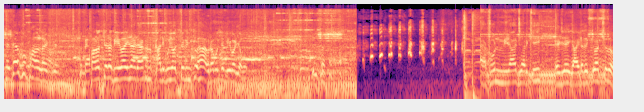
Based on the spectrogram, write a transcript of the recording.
সেটাও খুব ভালো লাগবে তো ব্যাপার হচ্ছে এটা বিয়ে বাড়ি না এটা এখন কালী পুজো হচ্ছে কিন্তু হ্যাঁ ওটা বলছে বিয়ে বাড়ি যাব। এখন মিরাজ আর কি এই যে এই গাড়িটা দেখতে পাচ্ছ তো?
